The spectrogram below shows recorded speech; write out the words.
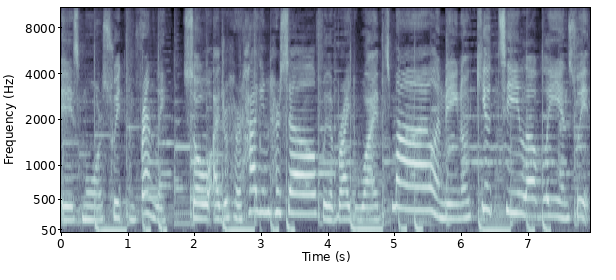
is more sweet and friendly. So I drew her hugging herself with a bright white smile and being all cutesy, lovely and sweet.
